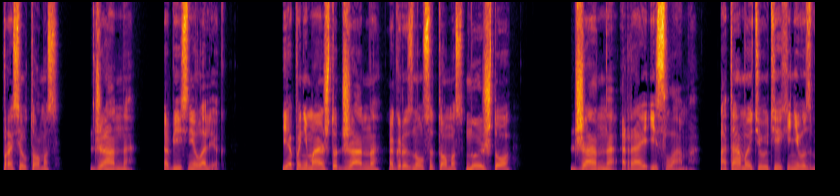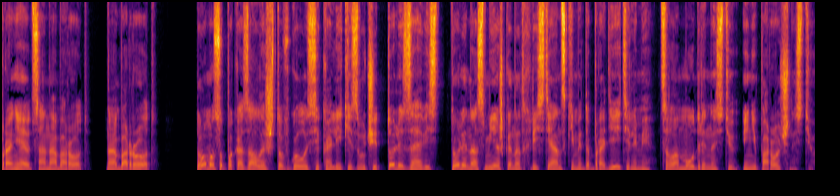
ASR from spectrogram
спросил Томас. Джанна, объяснил Олег. Я понимаю, что Джанна, огрызнулся Томас. Ну и что? Джанна рай ислама. А там эти утехи не возбраняются, а наоборот. Наоборот. Томасу показалось, что в голосе Калики звучит то ли зависть, то ли насмешка над христианскими добродетелями, целомудренностью и непорочностью.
